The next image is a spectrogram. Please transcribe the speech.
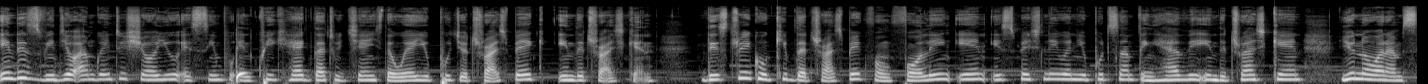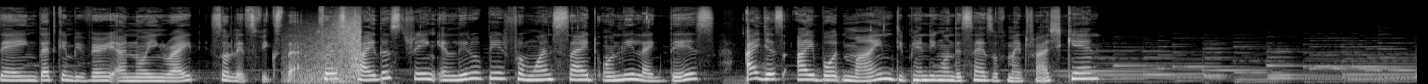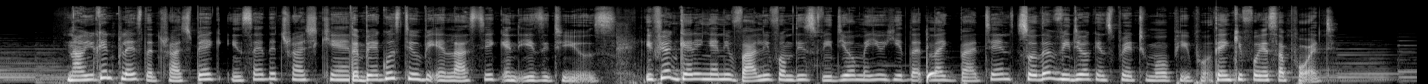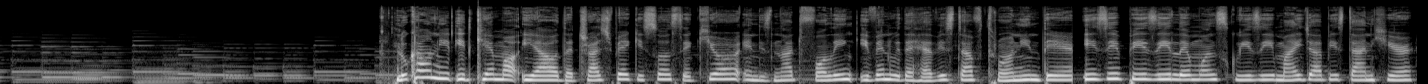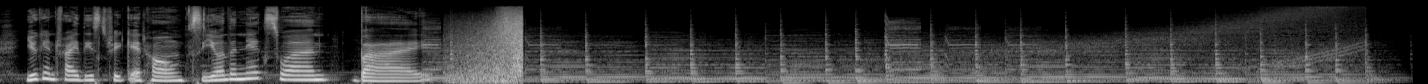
In this video, I'm going to show you a simple and quick hack that will change the way you put your trash bag in the trash can. This trick will keep the trash bag from falling in, especially when you put something heavy in the trash can. You know what I'm saying, that can be very annoying, right? So let's fix that. First, tie the string a little bit from one side only like this. I just eyeballed mine depending on the size of my trash can. Now you can place the trash bag inside the trash can. The bag will still be elastic and easy to use. If you're getting any value from this video, may you hit that like button so the video can spread to more people. Thank you for your support. Look how neat it came out here. The trash bag is so secure and is not falling even with the heavy stuff thrown in there. Easy peasy lemon squeezy. My job is done here. You can try this trick at home. See you on the next one. Bye.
